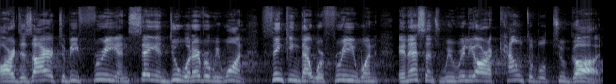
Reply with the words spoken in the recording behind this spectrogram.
our desire to be free and say and do whatever we want, thinking that we're free when in essence we really are accountable to God.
